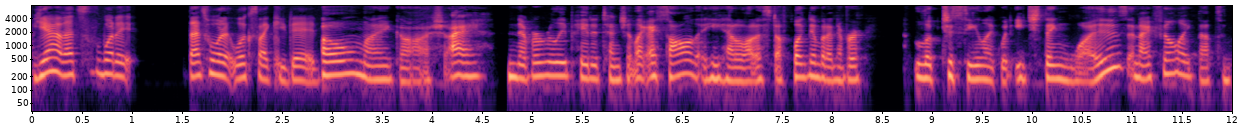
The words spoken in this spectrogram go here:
Yeah that's what it that's what it looks like he did. Oh my gosh. I never really paid attention. Like i saw that he had a lot of stuff plugged in but i never looked to see like what each thing was and i feel like that's a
